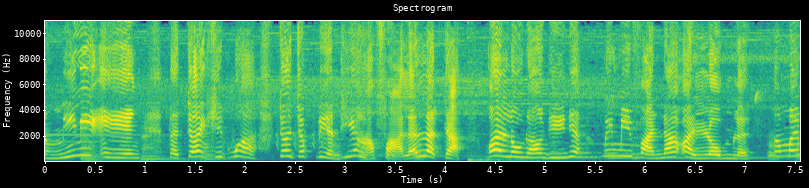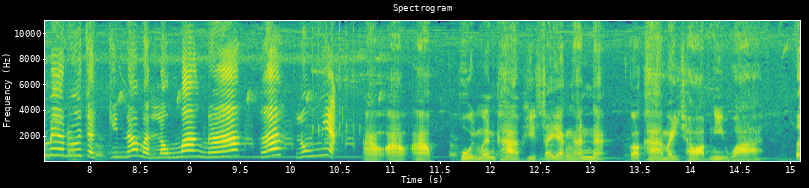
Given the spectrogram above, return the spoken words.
อ๋ออย่างนี้นี่เอง แต่จ้อยคิดว่าจ้อยจะเปลี่ยนที่หาฝาแล้วล่ะจ้ะบ้านลุงทองดีเนี่ยไม่มีฝาน้ำอัดลมเลยทำไมไม่รู้จักกินน้ำอัดลมมั่งนะฮะลุงเนี่ยอ้าวอ้าวอ้าวพูดเหมือนข้าผิดซะอย่างนั้นน่ะ ก็ข้าไม่ชอบนี่ว่า เอ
